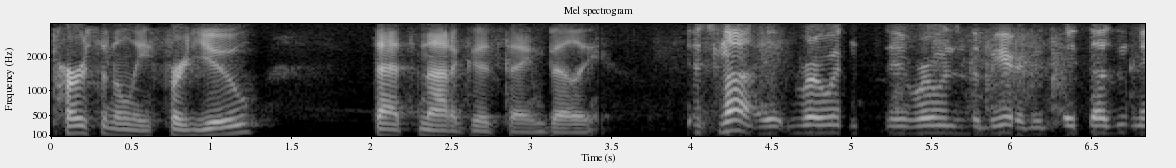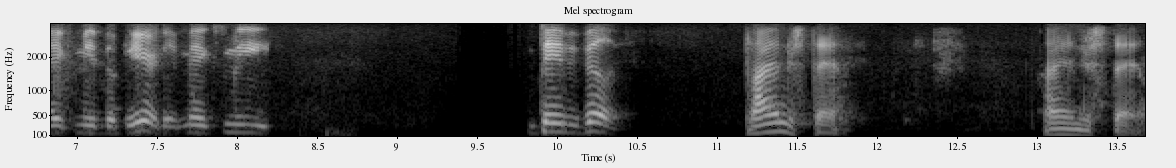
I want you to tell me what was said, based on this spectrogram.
personally for you, that's not a good thing, Billy. it's not. It ruins it ruins the beard. It, it doesn't make me the beard. It makes me baby Billy. I understand. I understand.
